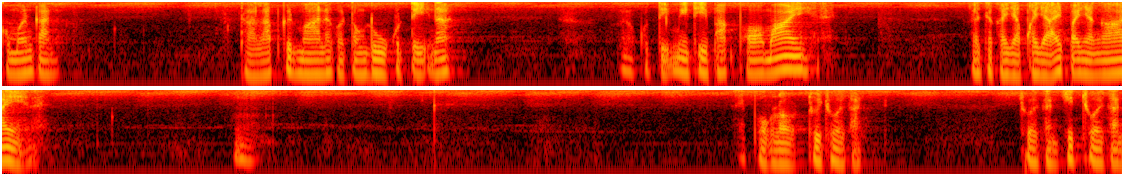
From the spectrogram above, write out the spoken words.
ก็เหมือนกัน ถ้ารับขึ้นมาแล้วก็ต้องดูกุฏินะ กุฏิมีที่พักพอไหมเราจะขยับขยายไปยังไง พวกเราช่วยๆกัน ช่วยกันคิดช่วยกัน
